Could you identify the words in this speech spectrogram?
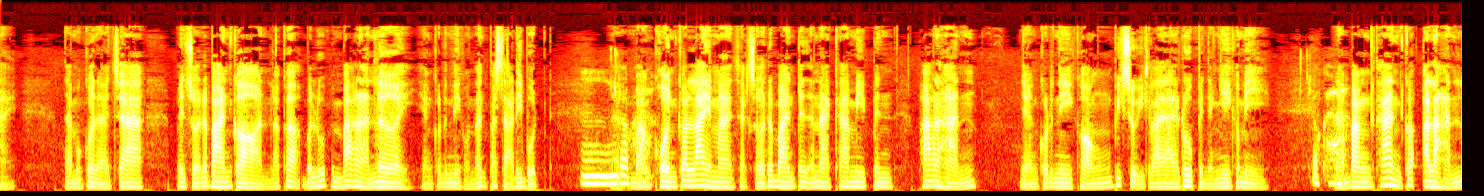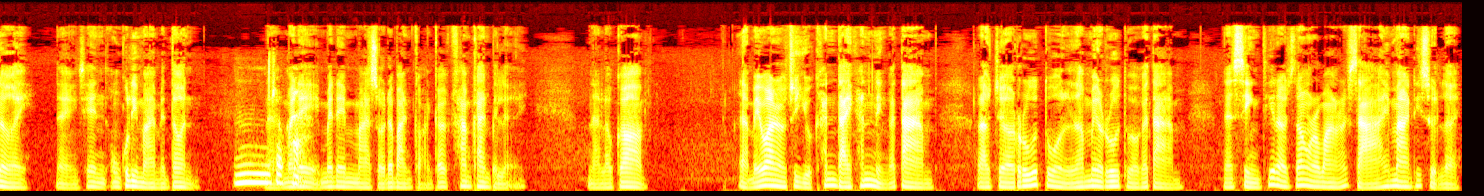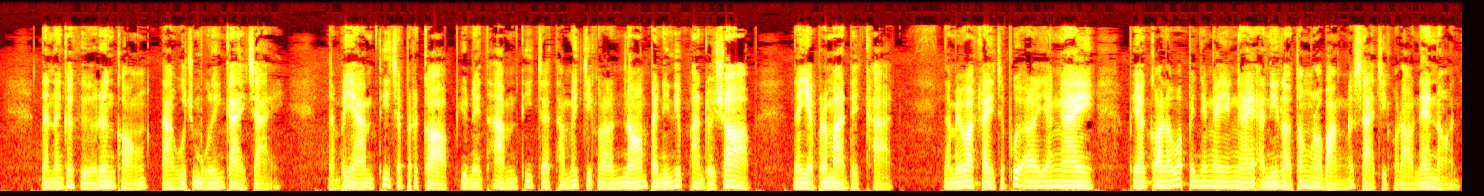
แต่บางคนอาจจะเป็นโสดาบันก่อน แล้วก็บรรลุเป็นพระอรหันต์เลย อย่างกรณีของท่านภาษาริบุตรอืมนะเจ้าค่ะบางคนก็ไล่มาจากโสดาบันเป็นอนาคามีเป็นพระอรหันต์อย่างกรณีของภิกษุอีกหลายๆรูปเป็นอย่างนี้ก็มีเจ้าค่ะนะบางท่านก็อรหันต์เลยนะอย่างเช่น องคุลิมานเป็นต้นอืมนะเจ้าไม่ค่ะได้ไม่ได้มาโสดาบันก่อนก็ข้ามขั้นไปเลยนะแล้วก็เอ่อ ไม่ว่าเราจะอยู่ขั้นใดขั้นหนึ่งก็ตาม เราจะรู้ตัวหรือเราไม่รู้ตัวก็ตามนะสิ่งที่เราจะต้องระวังรักษาให้มากที่สุดเลย นั่นนั่นก็คือเรื่องของตาหูจมูกลิ้นกายใจนะพยายามที่จะประกอบอยู่ในธรรมที่จะทำให้จิตของเราน้อมไปในนิพพานโดยชอบนะอย่าประมาทเด็ดขาดนะไม่ว่าใครจะพูดอะไรยังไง พยากรณ์แล้วว่าเป็นยังไงยังไง อันนี้เราต้องระวังรักษาจิตของเราแน่นอน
